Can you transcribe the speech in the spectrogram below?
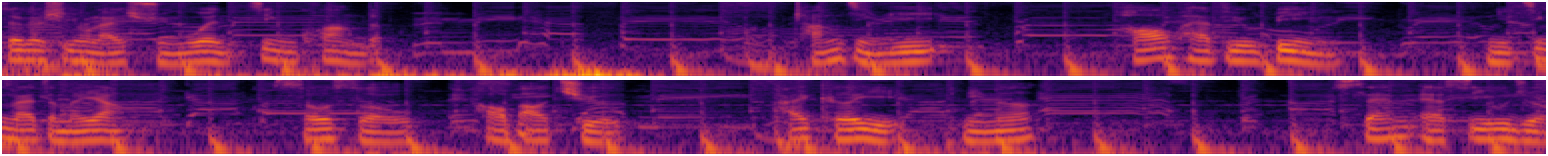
这个是用来询问近况的。场景一，How have you been？你近来怎么样？So so。How about you？还可以，你呢？Same as usual，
